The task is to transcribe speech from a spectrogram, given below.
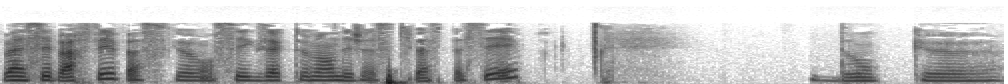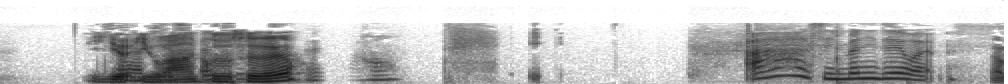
bah c'est parfait parce qu'on sait exactement déjà ce qui va se passer. Donc, euh, Il y, il y aura un crossover? Et- Ah, c'est une bonne idée, ouais. Un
